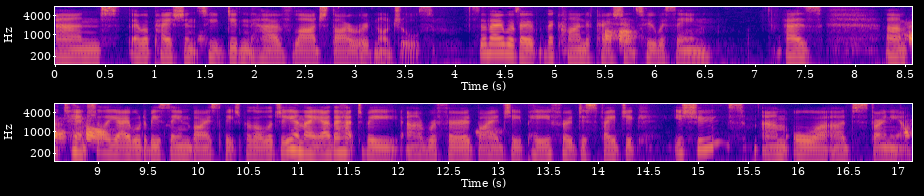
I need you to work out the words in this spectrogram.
and they were patients who didn't have large thyroid nodules. So they were the, the kind of patients who were seen as um, potentially able to be seen by speech pathology, and they, they had to be uh, referred by a GP for dysphagic issues um, or uh, dysphonia.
